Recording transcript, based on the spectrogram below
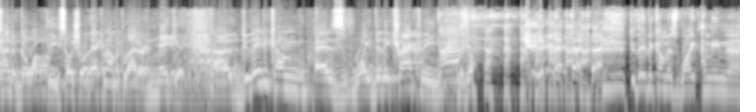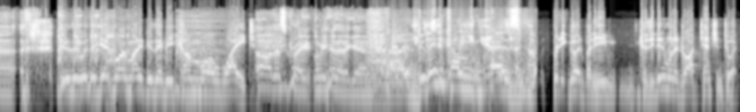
kind of go up the social and economic ladder and make it, uh, do they become as white? Do they track the majority? do they become as white? I mean, uh, do they, when they get more money, do they become more white? Oh, that's great. Let me hear that again. Uh, do they become as was pretty good, but he because he didn't want to draw attention to it.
